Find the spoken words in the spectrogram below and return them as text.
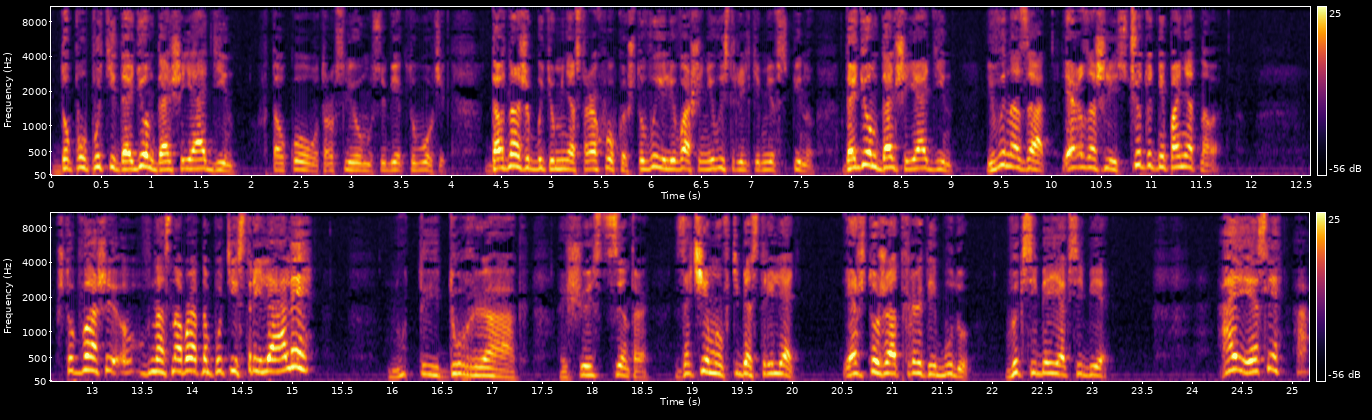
«До полпути дойдем, дальше я один», втолковывал трусливому субъекту Вовчик. Должна же быть у меня страховка, что вы или ваши не выстрелите мне в спину. Дойдем дальше я один. И вы назад. Я разошлись. Что тут непонятного? Чтоб ваши в нас на обратном пути стреляли? Ну ты дурак. А еще из центра. Зачем им в тебя стрелять? Я же открытый буду? Вы к себе, я к себе. А если? А,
